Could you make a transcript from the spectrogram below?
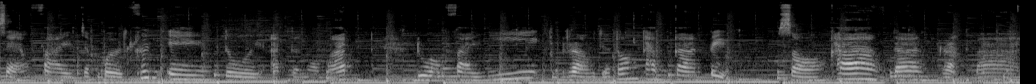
แสงไฟจะเปิดขึ้นเองโดยอัตโนมัติ ดวงไฟนี้เราจะต้องทำการติดสองข้างด้านหลังบ้าน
